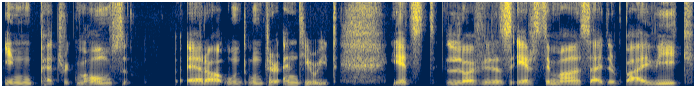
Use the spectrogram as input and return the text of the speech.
in Patrick Mahomes Ära und unter Andy Reid. Jetzt läuft das erste Mal seit der Bye Week,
